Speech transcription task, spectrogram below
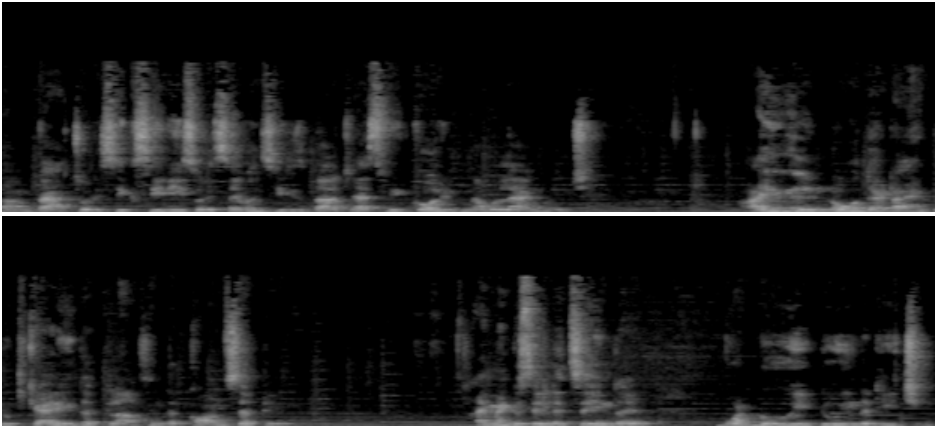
uh, batch or a 6 series or a 7 series batch as we call it in our language, I will know that I have to carry the class in the concept area. I meant to say, let's say in the, what do we do in the teaching?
